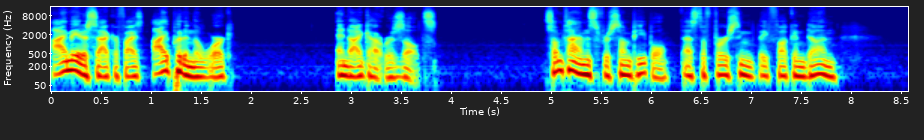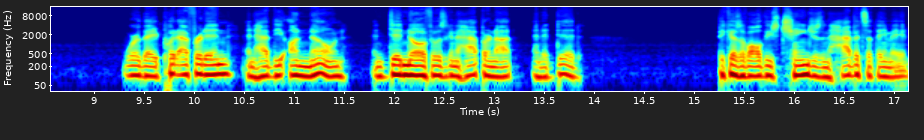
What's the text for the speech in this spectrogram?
I made a sacrifice, I put in the work, and I got results. Sometimes for some people, that's the first thing that they fucking done where they put effort in and had the unknown and didn't know if it was going to happen or not, and it did because of all these changes and habits that they made.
